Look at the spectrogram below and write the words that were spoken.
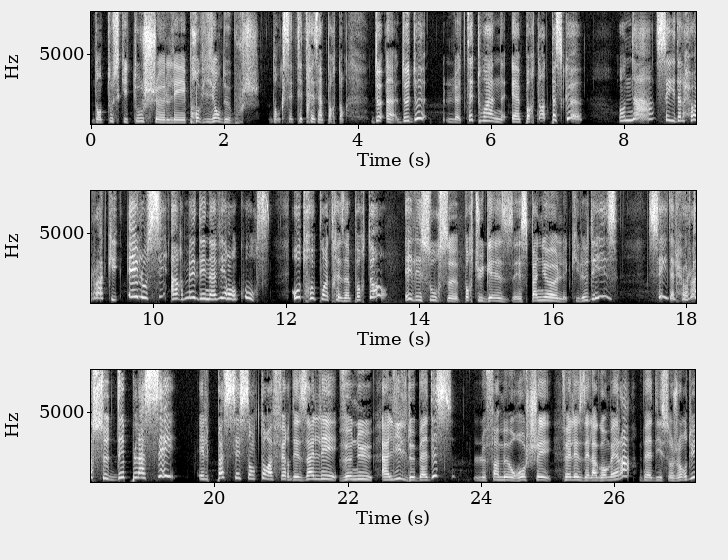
dans tout ce qui touche les provisions de bouche. Donc c'était très important. De un. De deux, le Tétouan est importante parce que on a Saïd al-Hurra qui, elle aussi, armait des navires en course. Autre point très important, et les sources portugaises et espagnoles qui le disent, Saïd al-Hurra se déplaçait Elle passait son temps à faire des allées-venues à l'île de Bédis, le fameux rocher Vélez de la Gomera, Bédis aujourd'hui.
